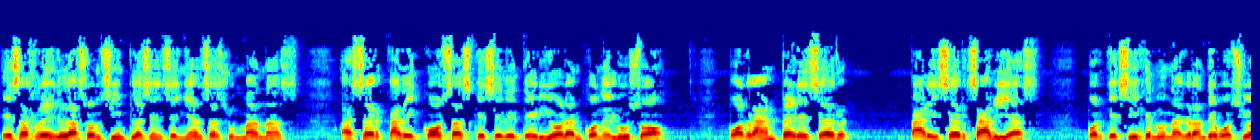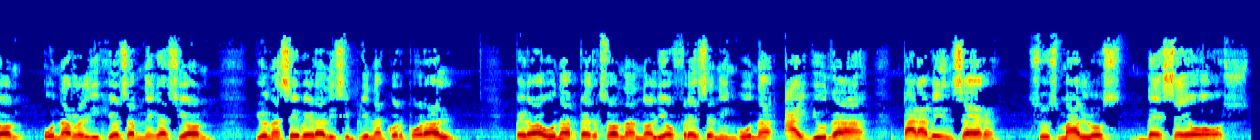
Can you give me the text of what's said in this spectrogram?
Esas reglas son simples enseñanzas humanas acerca de cosas que se deterioran con el uso. Podrán perecer, parecer sabias, porque exigen una gran devoción, una religiosa abnegación y una severa disciplina corporal, pero a una persona no le ofrece ninguna ayuda para vencer sus malos deseos.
